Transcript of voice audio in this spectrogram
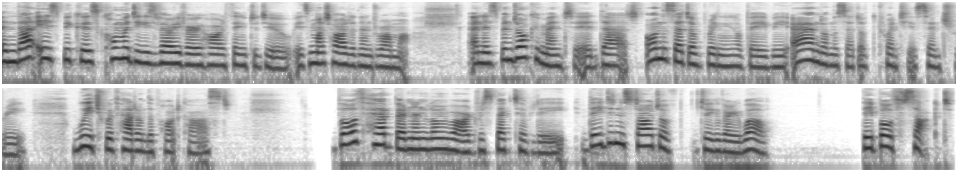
and that is because comedy is very very hard thing to do. It's much harder than drama, and it's been documented that on the set of Bringing a Baby and on the set of the Twentieth Century, which we've had on the podcast, both Hepburn and Lombard respectively, they didn't start off doing very well. They both sucked.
